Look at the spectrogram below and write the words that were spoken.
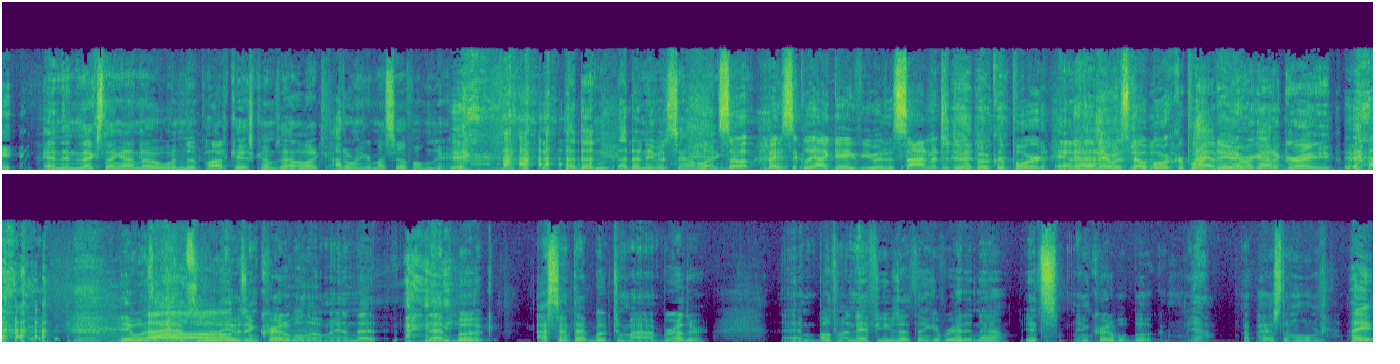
Yeah. And then the next thing I know, when the podcast comes out, I'm like, I don't hear myself on there. that doesn't that doesn't even sound like So me. uh, basically, I gave you an assignment to do a book report, and, And then there was no book report I have due. never got a grade. it was absolutely it was incredible though, man. That that book, I sent that book to my brother, and both of my nephews, I think, have read it now. It's incredible book. Yeah. I passed the horn. hey,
